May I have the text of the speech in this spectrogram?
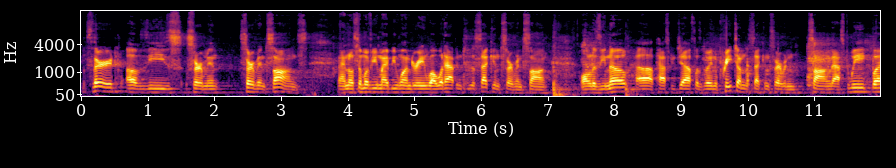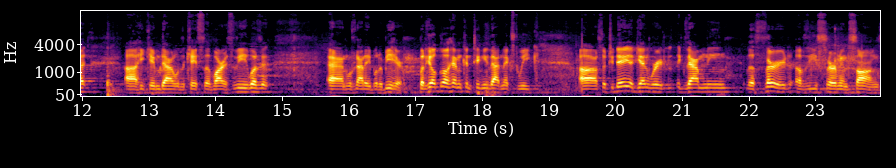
the third of these sermon, servant songs. And I know some of you might be wondering, well, what happened to the second servant song? Well, as you know, uh, Pastor Jeff was going to preach on the second servant song last week, but uh, he came down with a case of RSV, was it? And was not able to be here. But he'll go ahead and continue that next week. Uh, so today, again, we're examining the third of these sermon songs.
